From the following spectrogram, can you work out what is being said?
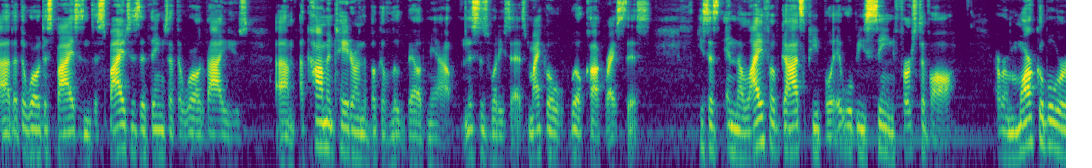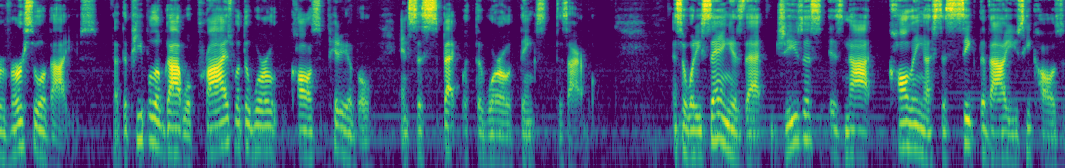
uh, that the world despises and despises the things that the world values. Um, a commentator on the book of Luke bailed me out. And this is what he says. Michael Wilcock writes this he says, In the life of God's people, it will be seen, first of all, a remarkable reversal of values, that the people of God will prize what the world calls pitiable and suspect what the world thinks desirable. And so, what he's saying is that Jesus is not calling us to seek the values he calls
